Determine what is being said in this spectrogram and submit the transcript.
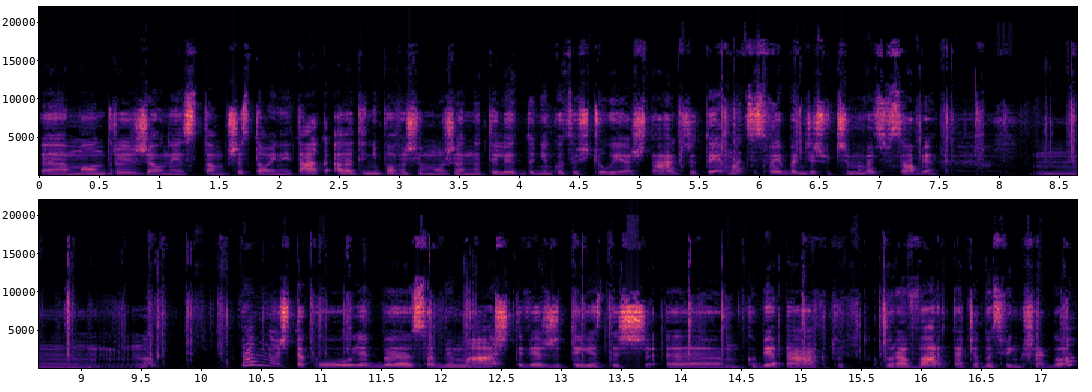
e, mądry, że on jest tam przystojny, tak? Ale ty nie powiesz mu, że na tyle do niego coś czujesz, tak? Że ty emocje swoje będziesz utrzymywać w sobie. Mm, no, pewność taką jakby sobie masz, ty wiesz, że ty jesteś e, kobieta, któ- która warta czegoś większego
